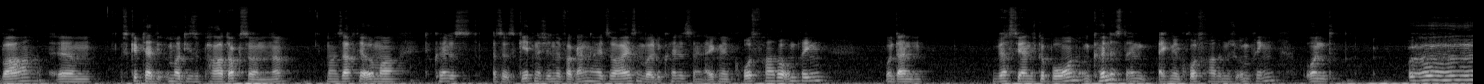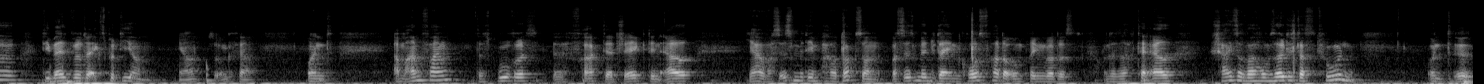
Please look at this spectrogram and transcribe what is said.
war, ähm, es gibt ja immer diese Paradoxon, ne? Man sagt ja immer, du könntest, also es geht nicht in der Vergangenheit so heißen, weil du könntest deinen eigenen Großvater umbringen und dann wärst du ja nicht geboren und könntest deinen eigenen Großvater nicht umbringen und äh, die Welt würde explodieren. Ja, so ungefähr. Und am Anfang des Buches äh, fragt der Jake den Al, ja, was ist mit dem Paradoxon? Was ist, wenn du deinen Großvater umbringen würdest? Und dann sagt der Al, scheiße, warum sollte ich das tun? Und äh,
